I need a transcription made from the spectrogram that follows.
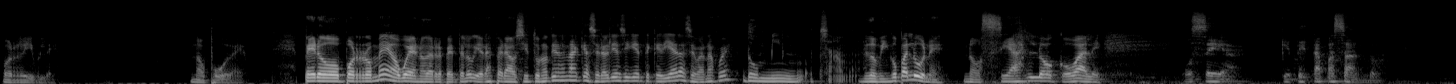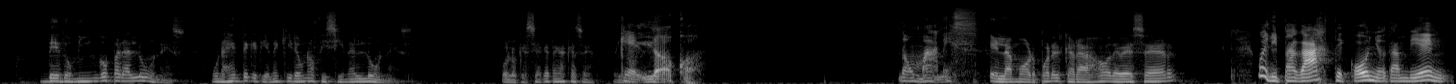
horrible. No pude. Pero por Romeo, bueno, de repente lo hubiera esperado. Si tú no tienes nada que hacer al día siguiente, ¿qué día de la semana fue? Domingo, chamo. De domingo para lunes. No seas loco, vale. O sea, ¿qué te está pasando? De domingo para lunes. Una gente que tiene que ir a una oficina el lunes. O lo que sea que tengas que hacer. el Qué loco. No mames. El amor por el carajo debe ser. Bueno, y pagaste, coño, también.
